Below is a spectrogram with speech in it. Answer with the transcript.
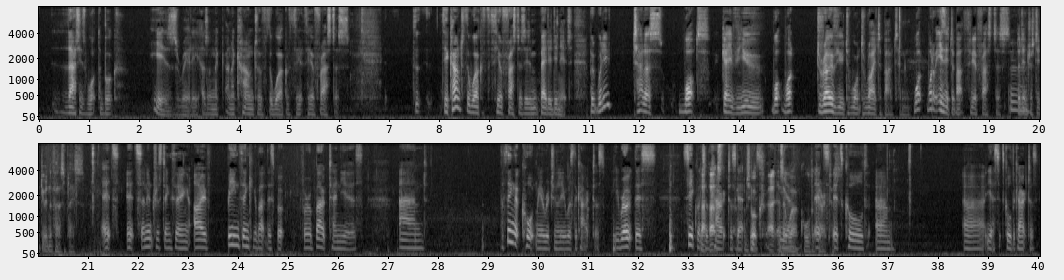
that is what the book is really as an, an account of the work of the- Theophrastus. The, the account of the work of Theophrastus is embedded in it, but will you tell us what gave you what what drove you to want to write about him? What what is it about Theophrastus that Mm. interested you in the first place? it's it's an interesting thing. I've been thinking about this book for about ten years, and the thing that caught me originally was the characters. He wrote this sequence That- of character a sketches. book, uh, as it were, called the it's, characters. It's called um, uh, yes, it's called the characters,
